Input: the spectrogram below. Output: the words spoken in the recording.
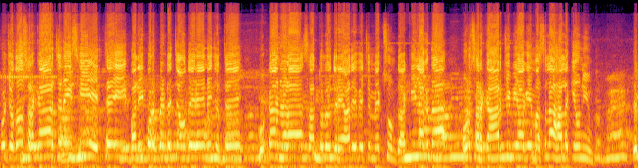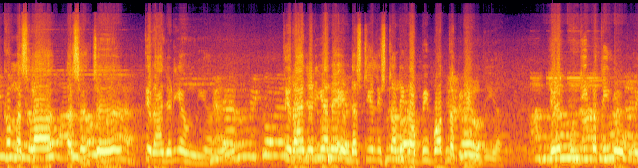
ਉਹ ਜਦੋਂ ਸਰਕਾਰ 'ਚ ਨਹੀਂ ਸੀ, ਇੱਥੇ ਹੀ ਬਲੀਪੁਰ ਪਿੰਡ 'ਚ ਆਉਂਦੇ ਰਹੇ ਨੇ, ਜਿੱਥੇ ਬੁੱਢਾ ਨਾਲਾ ਸਤਲੁਜ ਦਰਿਆ ਦੇ ਵਿੱਚ ਮਿਕਸ ਹੁੰਦਾ। ਕੀ ਲੱਗਦਾ, ਹੁਣ ਸਰਕਾਰ 'ਚ ਵੀ ਆ ਕੇ ਮਸਲਾ ਹੱਲ ਕਿਉਂ ਨਹੀਂ ਹੁੰਦਾ? ਦੇਖੋ, ਮਸਲਾ ਅਸਲ 'ਚ ਧਿਰਾਂ ਜਿਹੜੀਆਂ ਹੁੰਦੀਆਂ ਨੇ, ਧਿਰਾਂ ਜਿਹੜੀਆਂ ਨੇ ਇੰਡਸਟਰੀਅਲਿਸਟਾਂ ਦੀ ਲੌਬੀ ਬਹੁਤ ਤਕੜੀ ਹੁੰਦੀ ਆ। ਜਿਹੜੇ ਪੂੰਜੀਪਤੀ ਲੋਕ ਨੇ,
